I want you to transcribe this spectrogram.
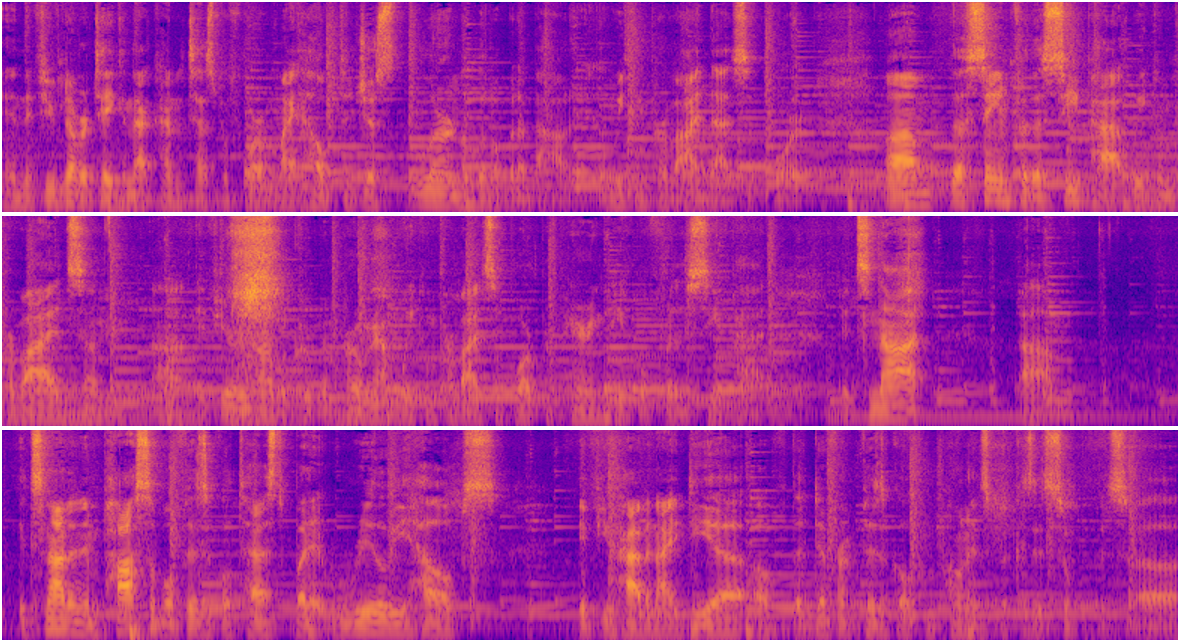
and if you've never taken that kind of test before, it might help to just learn a little bit about it, and we can provide that support. Um, the same for the CPAT. We can provide some, uh, if you're in our recruitment program, we can provide support preparing people for the CPAT. It's not, um, it's not an impossible physical test, but it really helps if you have an idea of the different physical components because it's, it's uh,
